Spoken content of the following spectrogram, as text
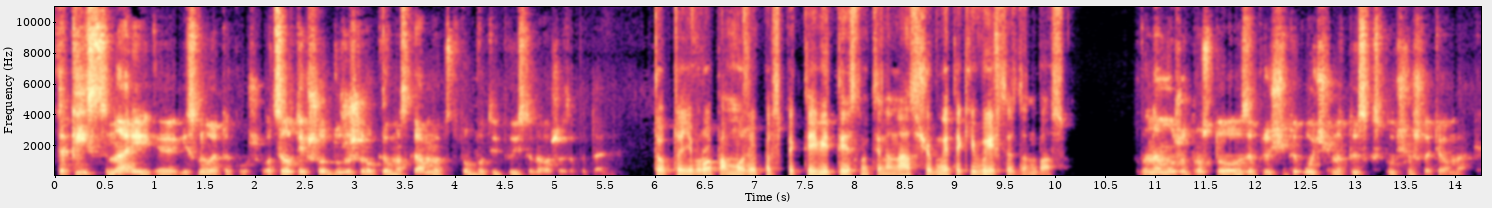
такий сценарій е, існує також. Оце, от якщо дуже широкими мазками спробувати відповісти на ваше запитання. Тобто Європа може в перспективі тиснути на нас, щоб ми таки вийшли з Донбасу. Вона може просто заплющити очі на тиск Сполучених Штатів Америки.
